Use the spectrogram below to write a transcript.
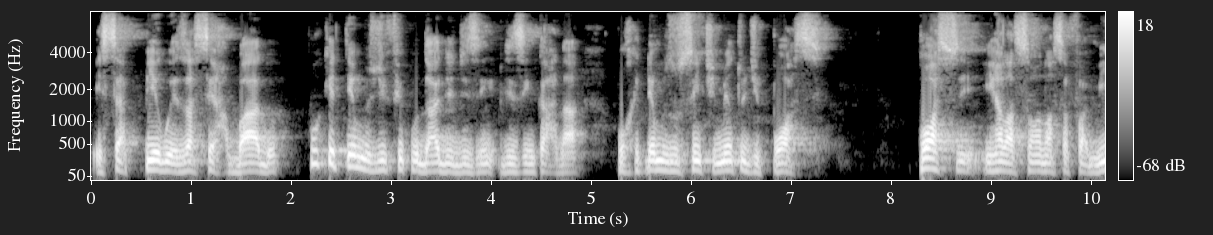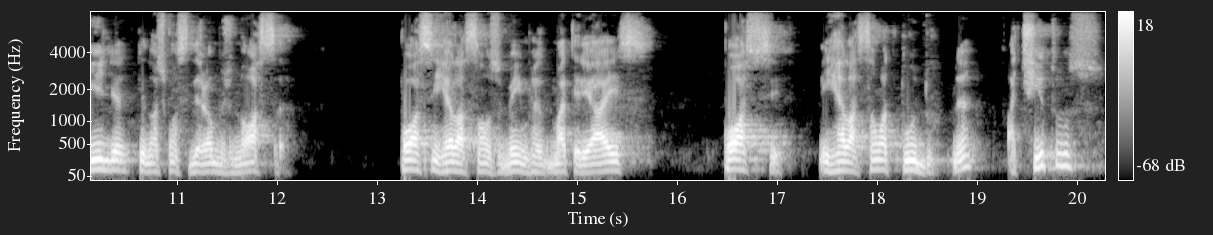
esse apego exacerbado. Porque temos dificuldade de desencarnar? Porque temos o sentimento de posse. Posse em relação à nossa família, que nós consideramos nossa. Posse em relação aos bens materiais. Posse em relação a tudo, né? A títulos,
